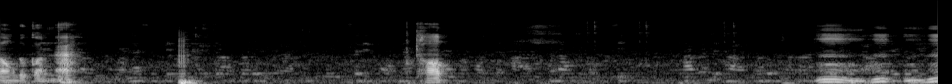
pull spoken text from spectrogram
ลองดูก่อนนะท็อปอืมฮึอืมฮึ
